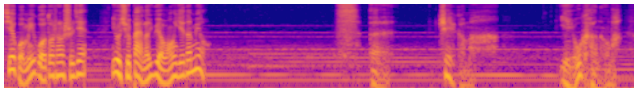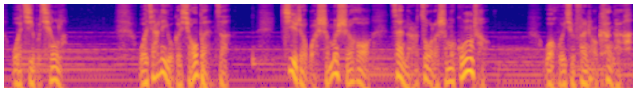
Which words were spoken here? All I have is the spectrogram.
结果没过多长时间，又去拜了岳王爷的庙。呃，这个嘛，也有可能吧，我记不清了。我家里有个小本子，记着我什么时候在哪儿做了什么工程，我回去翻找看看啊。”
